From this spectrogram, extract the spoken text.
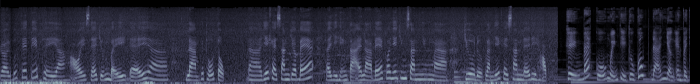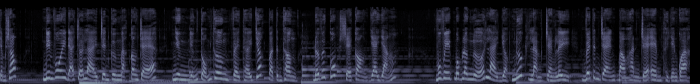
Rồi bước kế tiếp thì hội sẽ chuẩn bị để làm cái thủ tục à, giấy khai xanh cho bé tại vì hiện tại là bé có giấy chứng xanh nhưng mà chưa được làm giấy khai xanh để đi học. Hiện bác của Nguyễn Thị Thu Cúc đã nhận em về chăm sóc. Niềm vui đã trở lại trên gương mặt con trẻ, nhưng những tổn thương về thể chất và tinh thần đối với Cúc sẽ còn dai dẳng. Vụ việc một lần nữa là giọt nước làm tràn ly về tình trạng bạo hành trẻ em thời gian qua.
